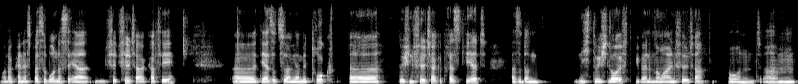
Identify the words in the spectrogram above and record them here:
oder keinen Espressobohnen. Das ist eher ein Filterkaffee, äh, der sozusagen ja mit Druck äh, durch einen Filter gepresst wird. Also dann nicht durchläuft wie bei einem normalen Filter. Und ähm,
